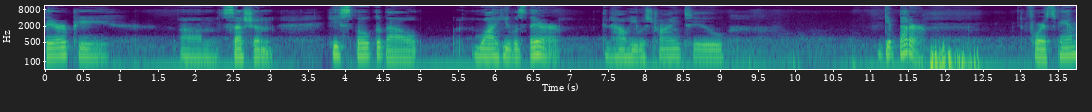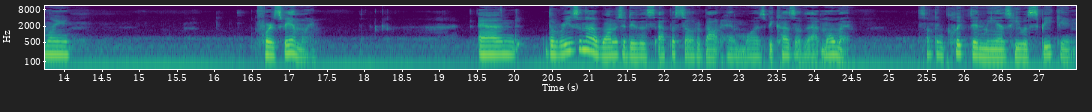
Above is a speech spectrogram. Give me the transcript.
therapy um, session, he spoke about why he was there and how he was trying to get better for his family, for his family. And the reason I wanted to do this episode about him was because of that moment. Something clicked in me as he was speaking.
